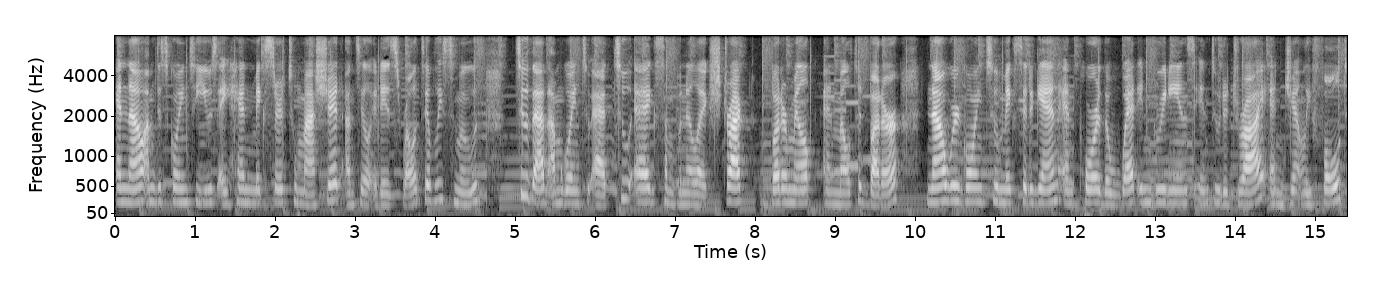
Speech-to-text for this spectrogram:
And now I'm just going to use a hand mixer to mash it until it is relatively smooth. To that, I'm going to add two eggs, some vanilla extract, buttermilk, and melted butter. Now we're going to mix it again and pour the wet ingredients into the dry and gently fold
